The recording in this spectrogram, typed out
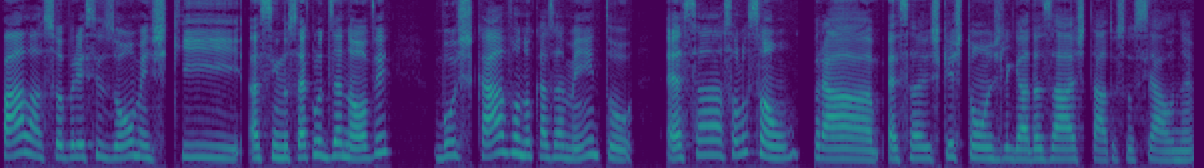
fala sobre esses homens que, assim, no século XIX, buscavam no casamento essa solução para essas questões ligadas a status social, né?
